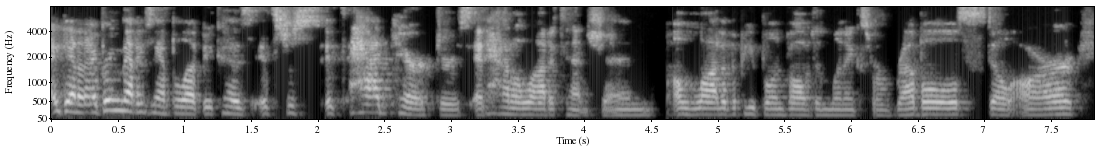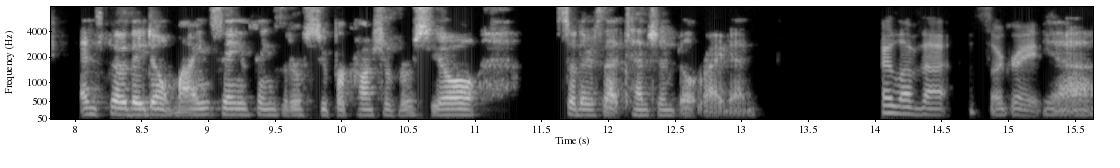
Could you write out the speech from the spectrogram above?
Again, I bring that example up because it's just it had characters. It had a lot of tension. A lot of the people involved in Linux were rebels, still are, and so they don't mind saying things that are super controversial. So there's that tension built right in. I love that. It's so great. Yeah.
